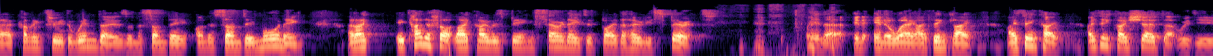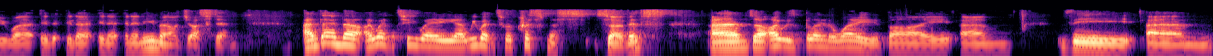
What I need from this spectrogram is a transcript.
uh, coming through the windows on a Sunday on a Sunday morning, and I it kind of felt like I was being serenaded by the Holy Spirit in a in, in a way. I think I I think I I think I shared that with you uh, in, in, a, in, a, in, an email, Justin. And then uh, I went to a uh, we went to a Christmas service, and uh, I was blown away by um, the um,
